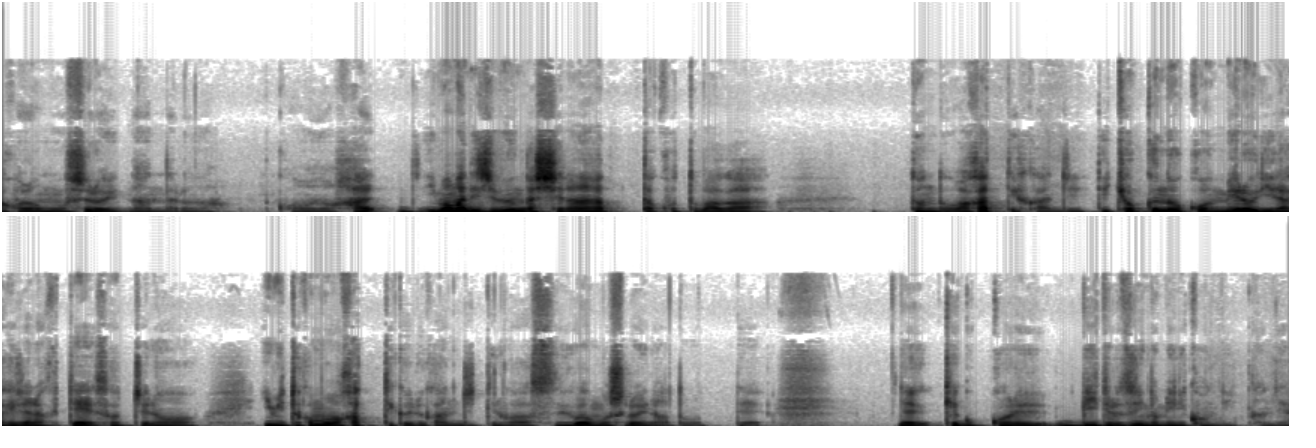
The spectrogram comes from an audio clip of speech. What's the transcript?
あこれ面白いなんだろうな。このは今まで自分が知らなかった言葉がどんどん分かっていく感じ。で曲のこうメロディーだけじゃなくてそっちの意味とかも分かってくる感じっていうのがすごい面白いなと思って。で結構これビートルズにのめり込んでいったんで。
